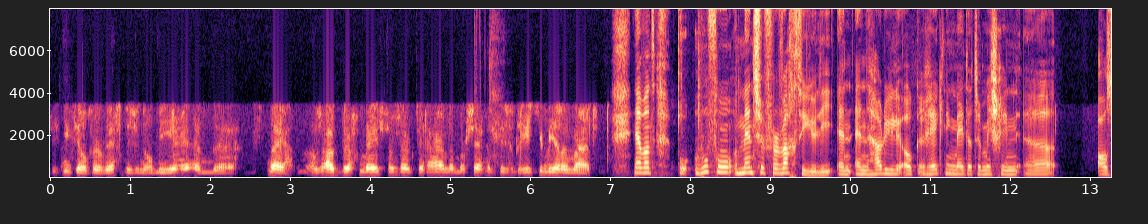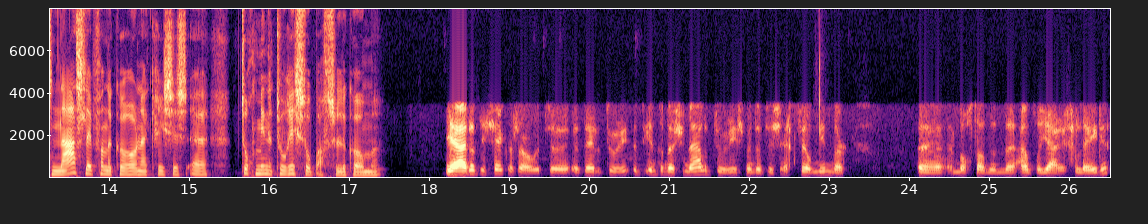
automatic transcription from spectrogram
is niet heel ver weg, het is in Almere. En uh, nou ja, als oud-burgemeester zou ik tegen Haarlem maar zeggen, het is het ritje meer dan waard. Ja, want hoeveel mensen verwachten jullie? En, en houden jullie ook rekening mee dat er misschien uh, als nasleep van de coronacrisis uh, toch minder toeristen op af zullen komen? Ja, dat is zeker zo. Het, uh, het hele het internationale toerisme dat is echt veel minder uh, nog dan een aantal jaren geleden.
